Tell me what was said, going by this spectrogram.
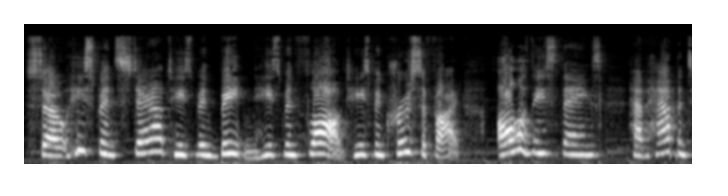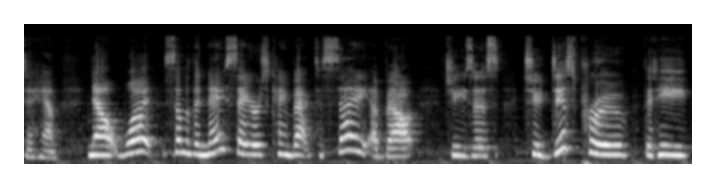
So he's been stabbed, he's been beaten, he's been flogged, he's been crucified. All of these things have happened to him. Now, what some of the naysayers came back to say about Jesus to disprove that he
